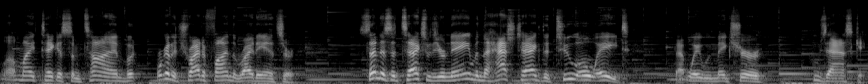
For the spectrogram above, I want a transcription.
Well, it might take us some time, but we're going to try to find the right answer. Send us a text with your name and the hashtag the 208. That way we make sure who's asking.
